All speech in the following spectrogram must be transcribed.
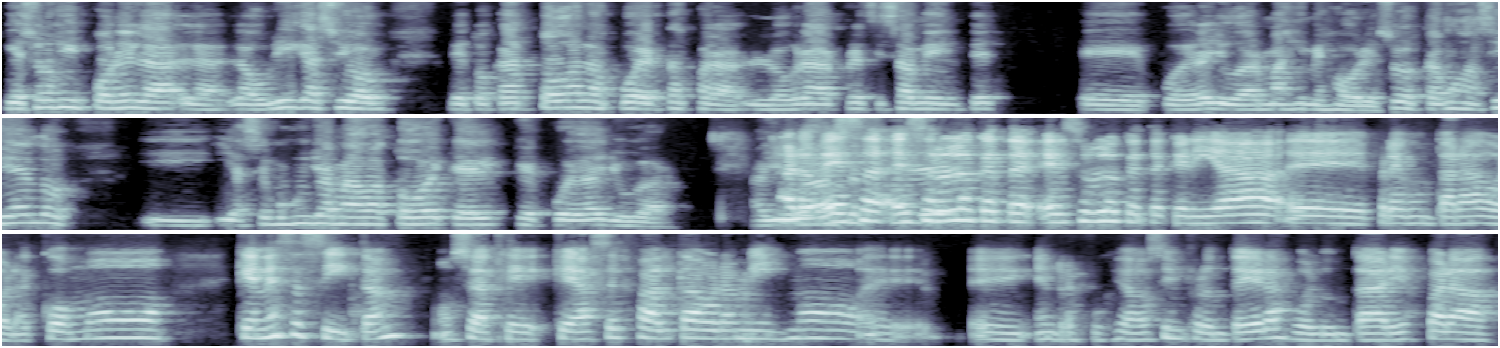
y eso nos impone la, la, obligación de tocar todas las puertas para lograr precisamente eh, poder ayudar más y mejor. Eso lo estamos haciendo y, y hacemos un llamado a todo aquel que pueda ayudar. Claro, eso, eso, es lo que te, eso es lo que te quería eh, preguntar ahora. ¿Cómo, ¿Qué necesitan? O sea, ¿qué, qué hace falta ahora mismo eh, en Refugiados Sin Fronteras? Voluntarios para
